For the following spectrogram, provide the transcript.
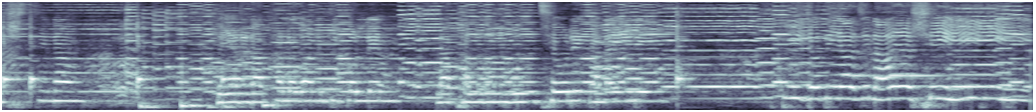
আসছে না। আর রাখালো গান কি করলেন? রাখালো গান বলছে, ওরে কানাই রে, তুই যদি আজ না আসিস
